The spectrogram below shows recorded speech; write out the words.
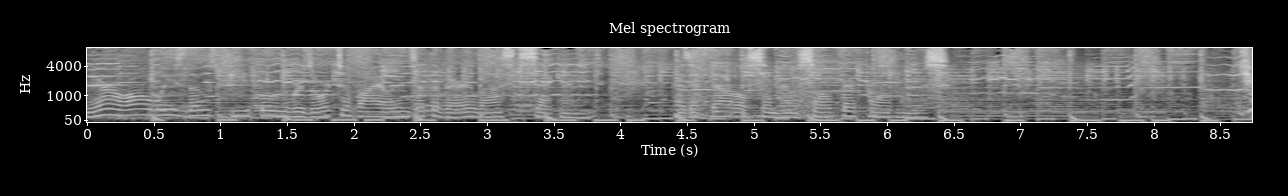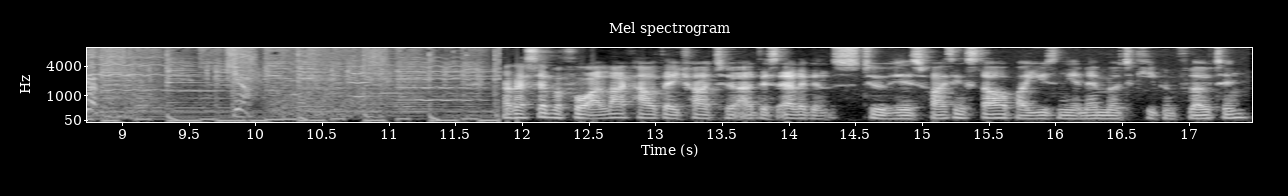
There are always those people who resort to violence at the very last second, as if that'll somehow solve their problems. Like I said before, I like how they try to add this elegance to his fighting style by using the Anemo to keep him floating.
